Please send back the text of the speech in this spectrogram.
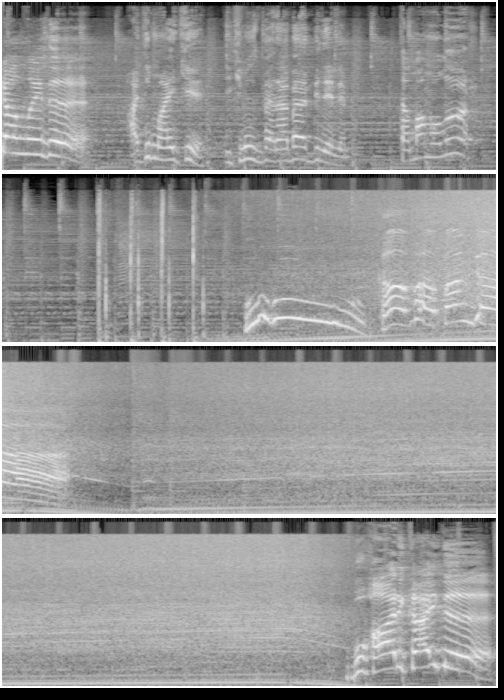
Heyecanlıydı. Hadi Mikey, ikimiz beraber binelim. Tamam olur. Uhu, Kavabanga. Bu harikaydı.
